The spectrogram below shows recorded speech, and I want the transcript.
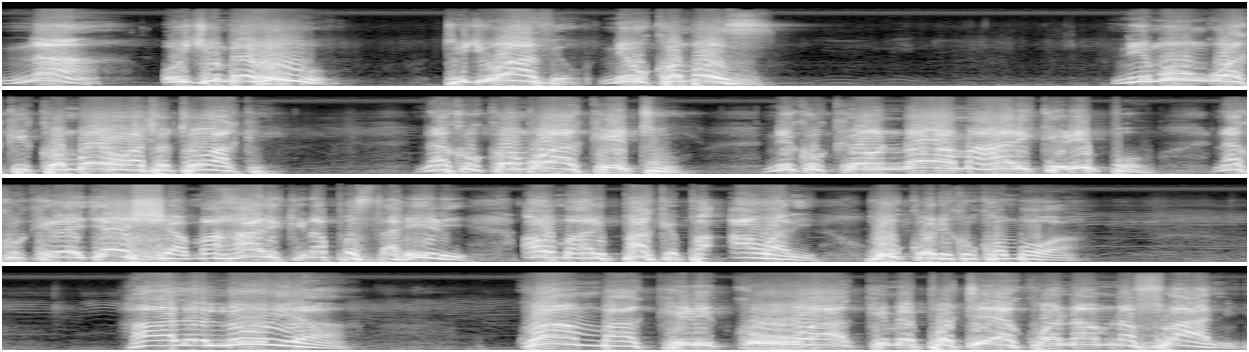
na ujumbe huu tujuavyo ni ukombozi, ni Mungu akikomboa watoto wake, na kukomboa kitu ni kukiondoa mahali kilipo na kukirejesha mahali kinapostahili au mahali pake pa awali. Huko ni kukomboa. Haleluya! Kwamba kilikuwa kimepotea kwa namna fulani,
